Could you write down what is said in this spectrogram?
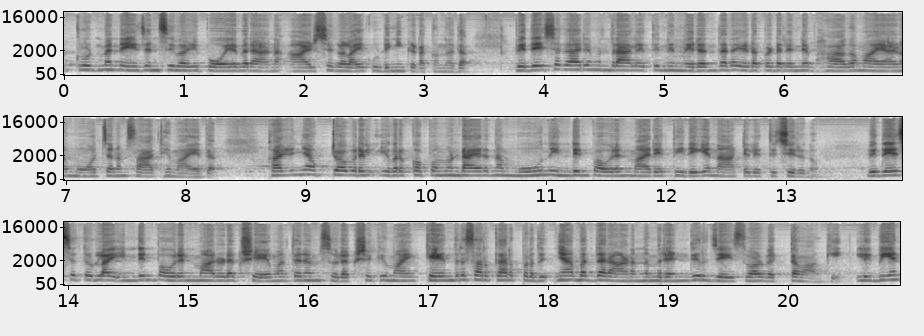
റിക്രൂട്ട്മെന്റ് ഏജൻസി വഴി പോയവരാണ് ആഴ്ചകളായി കുടുങ്ങിക്കിടക്കുന്നത്. വിദേശകാര്യ മന്ത്രാലയത്തിന്റെ നിരന്തര ഇടപെടലിന്റെ ഭാഗമായാണ് മോചനം സാധ്യമായത്. കഴിഞ്ഞ ഒക്ടോബറിൽ ഇവർക്കൊപ്പമുണ്ടായിരുന്ന മൂന്ന് ഇന്ത്യൻ പൗരന്മാരെ തിരികെ നാട്ടിലെത്തിച്ചിരുന്നു. വിദേശത്തുള്ള ഇന്ത്യൻ പൗരന്മാരുടെ ക്ഷേമത്തിനും സുരക്ഷയ്ക്കുമായി കേന്ദ്ര സർക്കാർ പ്രതിജ്ഞാബദ്ധരാണെന്നും രൺധീർ ജയ്സ്വാൾ വ്യക്തമാക്കി. ലിബിയൻ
